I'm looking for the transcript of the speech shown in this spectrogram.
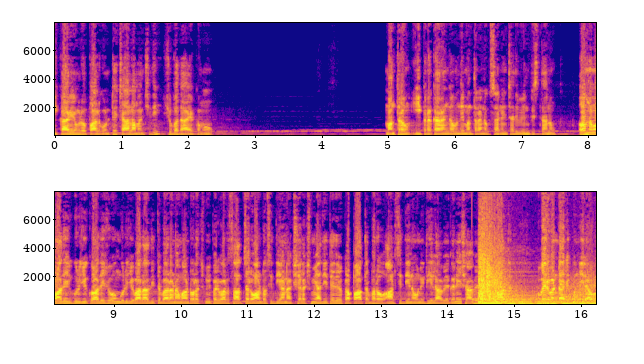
ఈ కార్యంలో పాల్గొంటే చాలా మంచిది. శుభదాయకము. మంత్రం ఈ ప్రకారంగా ఉంది. మంత్రాన్ని ఒకసారి నేను చదివి వినిపిస్తాను. ఓం నమో ఆదిశ్ గురుజీ కో ఆదిశ్ ఓం గురుజీ వారాది బారాణ ఆటో లక్ష్మి పరివార సాత్ చలో ఆటో సిద్ధి అని అక్షయ లక్ష్మి ఆదిత్య దేవుక పాత్ర భరో ఆర్ సిద్ధి నవ నిధి లావే గణేష్ ఆవే కుబేర్ భండారి కుంజి రావు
